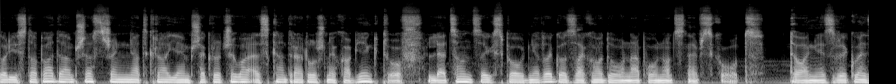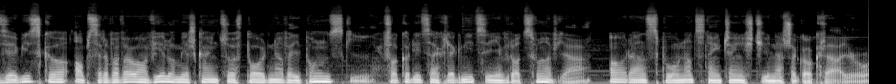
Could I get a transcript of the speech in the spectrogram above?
listopada przestrzeń nad krajem przekroczyła eskadra różnych obiektów lecących z południowego zachodu na północny wschód. To niezwykłe zjawisko obserwowało wielu mieszkańców południowej Polski, w okolicach Legnicy i Wrocławia oraz północnej części naszego kraju.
